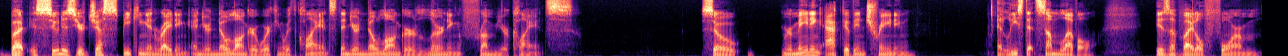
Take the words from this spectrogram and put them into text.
but as soon as you're just speaking and writing and you're no longer working with clients, then you're no longer learning from your clients. So remaining active in training, at least at some level, is a vital form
